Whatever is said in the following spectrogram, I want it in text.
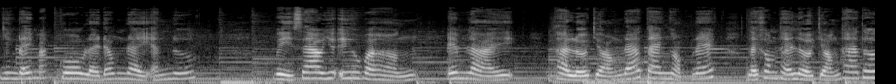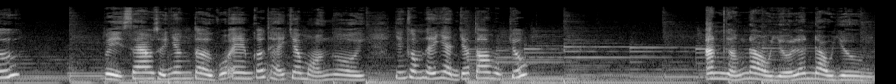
Nhưng đáy mắt cô lại đông đầy ánh nước vì sao giữa yêu và hận? Em lại Thà lựa chọn đá tan ngọc nát, Lại không thể lựa chọn tha thứ. Vì sao sự nhân từ của em có thể cho mọi người, Nhưng không thể dành cho tôi một chút? Anh ngẩng đầu dựa lên đầu giường,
